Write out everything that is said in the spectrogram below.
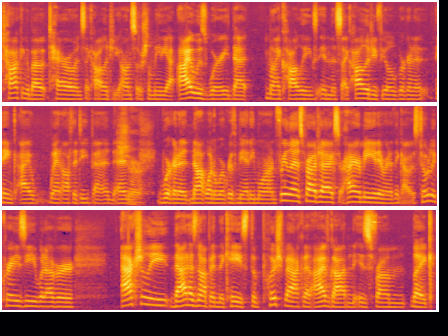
talking about tarot and psychology on social media, I was worried that my colleagues in the psychology field were going to think I went off the deep end and Sure. were going to not want to work with me anymore on freelance projects or hire me. They were going to think I was totally crazy, whatever actually that has not been the case the pushback that i've gotten is from like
